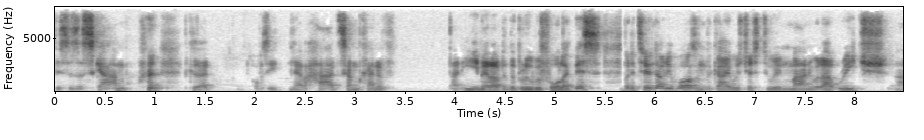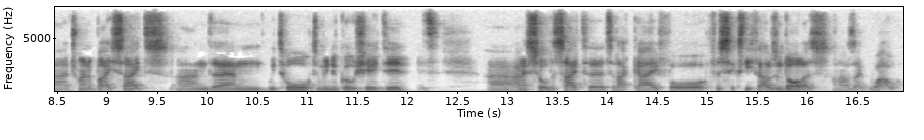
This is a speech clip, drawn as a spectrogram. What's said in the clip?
this is a scam because I'd obviously never had some kind of an email out of the blue before like this. But it turned out he wasn't. The guy was just doing manual outreach, uh, trying to buy sites. And um, we talked and we negotiated. Uh, and I sold the site to, to that guy for, for $60,000. And I was like, wow,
